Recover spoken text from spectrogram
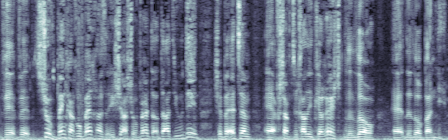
ושוב, בין כך ובין כך זו אישה שעוברת על דת יהודית, שבעצם אה, עכשיו צריכה להתגרש ללא, אה, ללא בנים.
